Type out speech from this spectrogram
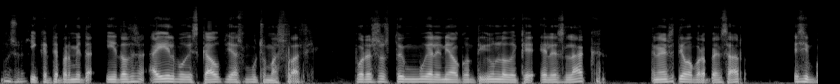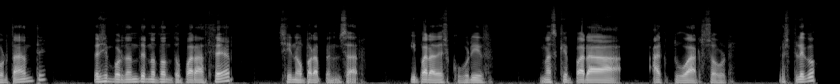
es. y que te permita. Y entonces ahí el Boy Scout ya es mucho más fácil. Por eso estoy muy alineado contigo en lo de que el Slack, tener ese tiempo para pensar, es importante. Pero es importante no tanto para hacer, sino para pensar y para descubrir, más que para actuar sobre. ¿Me explico?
